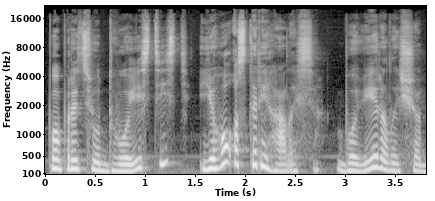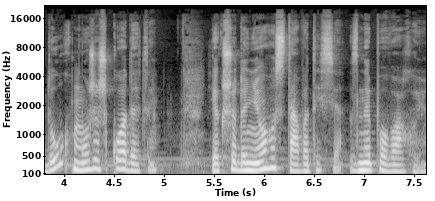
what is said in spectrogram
Попри цю двоїстість, його остерігалися, бо вірили, що дух може шкодити, якщо до нього ставитися з неповагою.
